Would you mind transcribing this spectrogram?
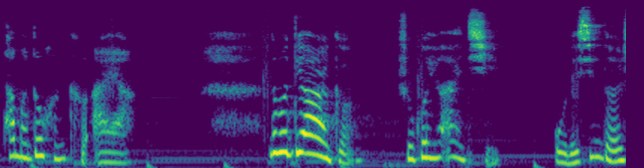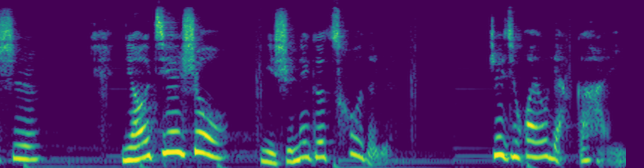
他们都很可爱啊。那么第二个是关于爱情，我的心得是，你要接受你是那个错的人。这句话有两个含义，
